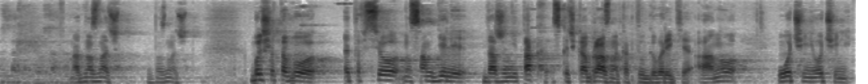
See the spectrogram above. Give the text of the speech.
наставник его сам? Однозначно. Однозначно. Больше того, это все на самом деле даже не так скачкообразно, как вы говорите, а оно очень-очень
